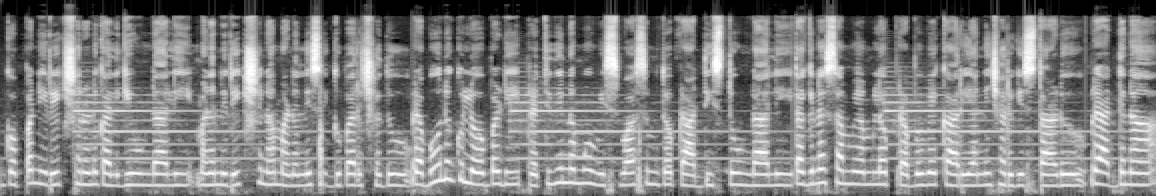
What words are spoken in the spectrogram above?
గొప్ప నిరీక్షణను కలిగి ఉండాలి. మన నిరీక్షణ మనల్ని సిగ్గుపరచదు. ప్రభువునకు లోబడి ప్రతిదినము విశ్వాసంతో ప్రార్థిస్తూ ఉండాలి. తగిన సమయంలో ప్రభువే కార్యాన్ని జరిగిస్తాడు. ప్రార్థన.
